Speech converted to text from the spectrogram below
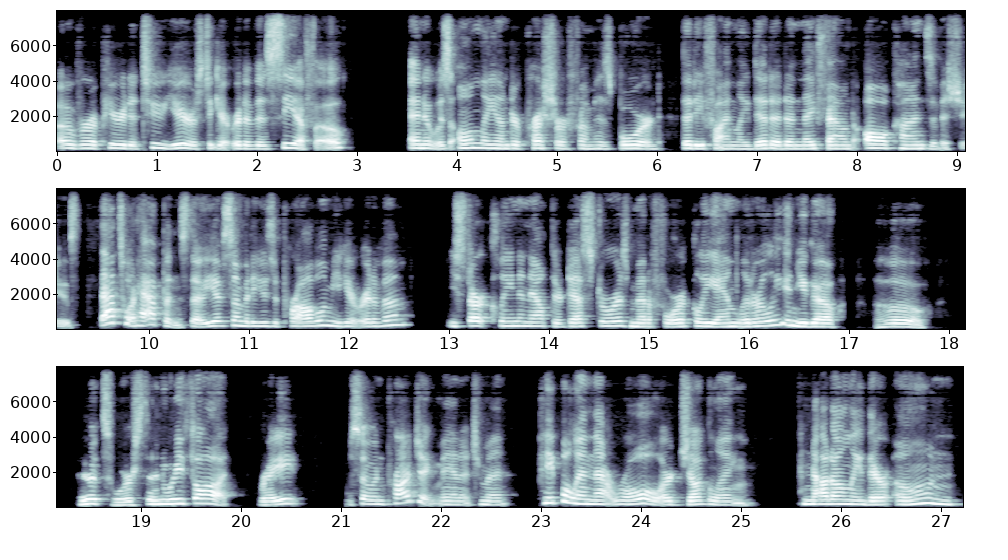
over a period of two years to get rid of his CFO. And it was only under pressure from his board that he finally did it. And they found all kinds of issues. That's what happens, though. You have somebody who's a problem, you get rid of them, you start cleaning out their desk drawers metaphorically and literally, and you go, oh, it's worse than we thought, right? So in project management, people in that role are juggling not only their own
